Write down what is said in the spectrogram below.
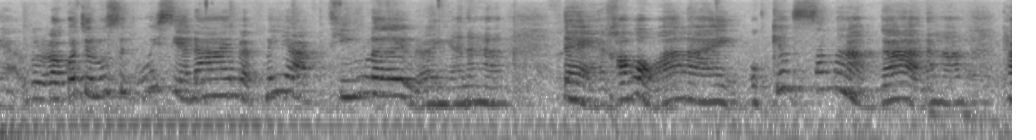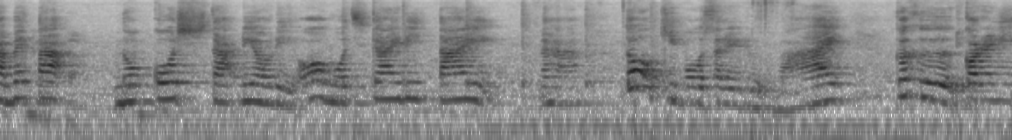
เงี้ยเราก็จะรู้สึกอุ้ยเสียดายแบบไม่อยากทิ้งเลยหรืออะไรเงี้ยนะคะแต่เขาบอกว่าอะไรโอเกะสมังกะนะคะทาเบตะ โนโกชิตะเรียวริโอโมจิไกริไตนะคะโตคิโมซาเรรุไว้ก็คือกรณี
